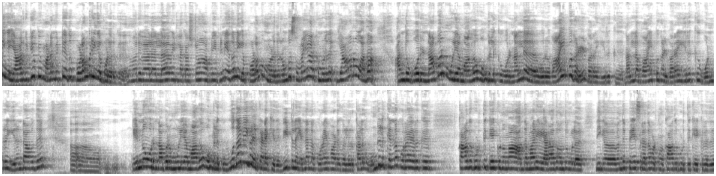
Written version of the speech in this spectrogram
நீங்கள் யார்கிட்டயோ போய் மனமிட்டு ஏதோ புலம்புறீங்க போல இருக்கு. இந்த மாதிரி வேலை இல்லை வீட்டில் கஷ்டம் அப்படி இப்படின்னு ஏதோ நீங்கள் புலம்பும் பொழுது ரொம்ப சுமையாக இருக்கும் பொழுது யாரோ அதான் அந்த ஒரு நபர் மூலியமாக உங்களுக்கு ஒரு நல்ல ஒரு வாய்ப்புகள் வர இருக்கு. நல்ல வாய்ப்புகள் வர இருக்கு. ஒன்று இரண்டாவது இன்னும் ஒரு நபர் மூலியமாக உங்களுக்கு உதவிகள் கிடைக்கிது. வீட்டில் என்னென்ன குறைபாடுகள் இருக்கு? அல்லது உங்களுக்கு என்ன குறை இருக்குது காது கொடுத்து கேட்கணுமா? அந்த மாதிரி யாராவது வந்து உங்களை நீங்கள் வந்து பேசுகிறத ஒருத்தவங்க காது கொடுத்து கேட்குறது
